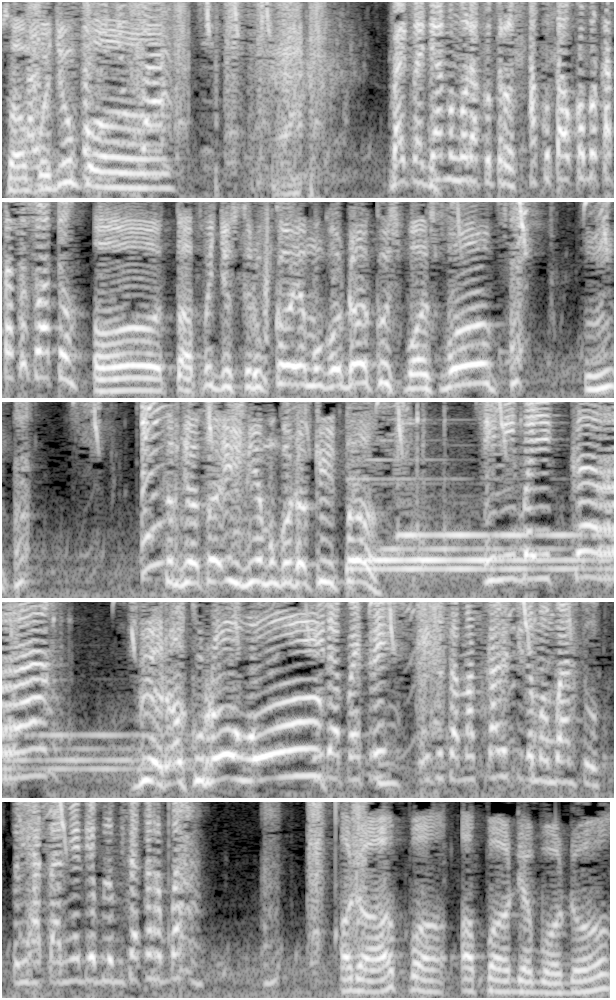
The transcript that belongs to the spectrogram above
Sampai jumpa. Sampai jumpa. Baiklah, jangan menggodaku terus. Aku tahu kau berkata sesuatu. Oh, tapi justru kau yang menggodaku, SpongeBob. Hmm? Ternyata ini yang menggoda kita. Ini bayi kerang. Biar aku rawat. Tidak, Patrick. Itu sama sekali tidak membantu. Kelihatannya dia belum bisa terbang. Ada apa? Apa dia bodoh?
